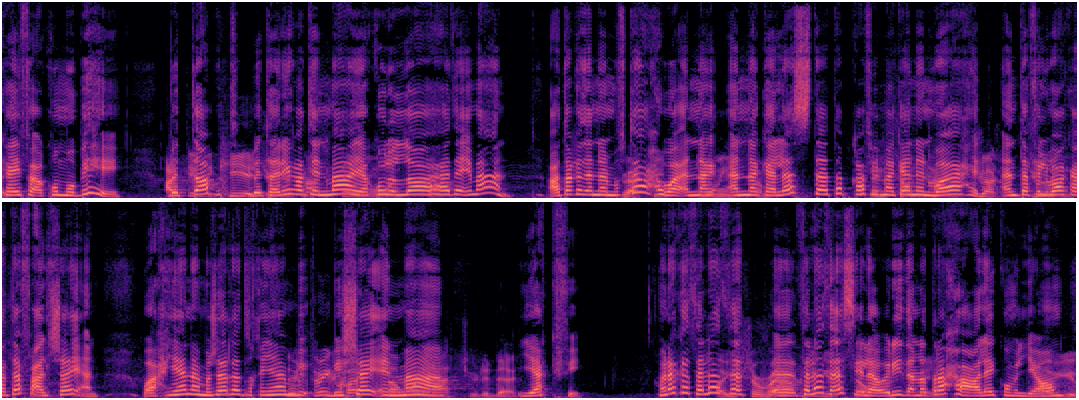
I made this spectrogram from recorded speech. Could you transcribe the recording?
كيف أقوم به. بالضبط بطريقة ما يقول الله هذا إيمان. أعتقد أن المفتاح هو أن أنك لست تبقى في مكان واحد. أنت في الواقع تفعل شيئا. وأحيانا مجرد القيام بشيء ما يكفي. هناك ثلاثة ثلاث أسئلة أريد أن أطرحها عليكم اليوم.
